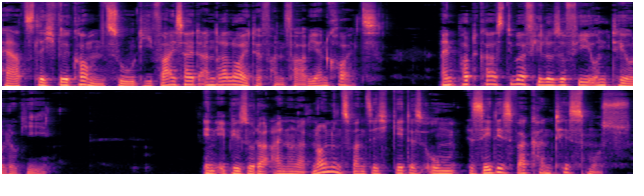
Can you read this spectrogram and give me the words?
Herzlich willkommen zu Die Weisheit anderer Leute von Fabian Kreuz, ein Podcast über Philosophie und Theologie. In Episode 129 geht es um Sedisvakantismus.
